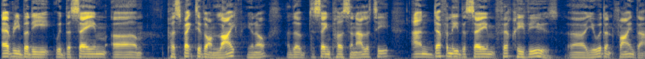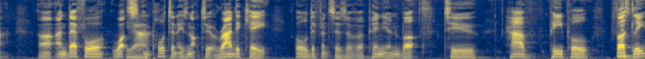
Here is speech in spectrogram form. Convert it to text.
everybody with the same. Um, perspective on life, you know, the, the same personality, and definitely the same fiqh views. Uh, you wouldn't find that. Uh, and therefore, what's yeah. important is not to eradicate all differences of opinion, but to have people, firstly,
